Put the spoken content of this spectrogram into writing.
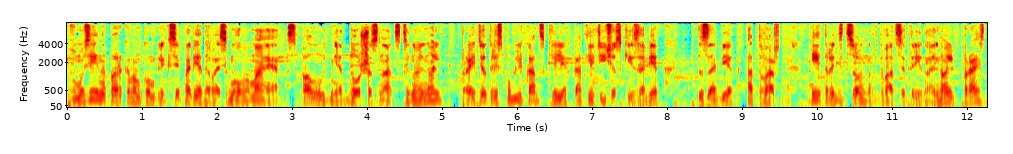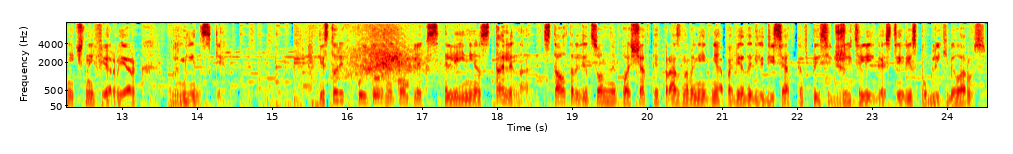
В музейно-парковом комплексе «Победа» 8 мая с полудня до 16.00 пройдет республиканский легкоатлетический забег «Забег отважных». И традиционно в 23.00 праздничный фейерверк в Минске – Историко-культурный комплекс «Линия Сталина» стал традиционной площадкой празднования Дня Победы для десятков тысяч жителей и гостей Республики Беларусь.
